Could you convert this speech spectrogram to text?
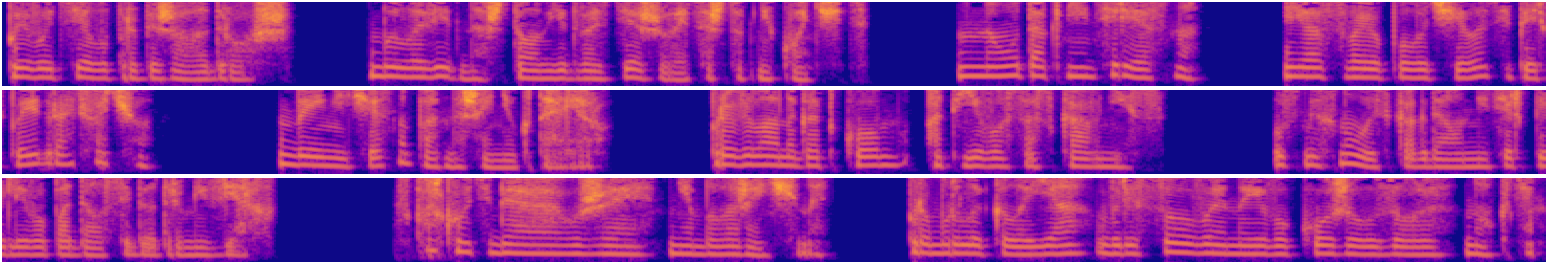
по его телу пробежала дрожь. Было видно, что он едва сдерживается, чтобы не кончить. Ну, так неинтересно. Я свое получила, теперь поиграть хочу. Да и нечестно по отношению к Тайлеру. Провела ноготком от его соска вниз. Усмехнулась, когда он нетерпеливо подался бедрами вверх. Сколько у тебя уже не было женщины? промурлыкала я, вырисовывая на его коже узоры ногтем.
